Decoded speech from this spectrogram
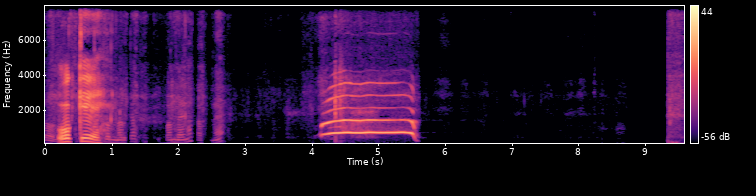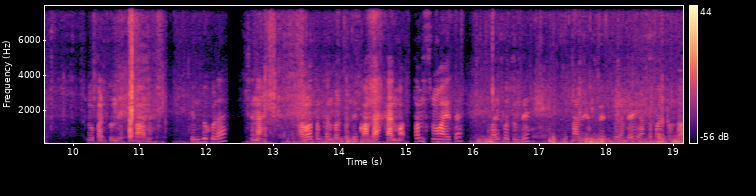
డౌన్. ఓకే. నడక ఇబ్బంది అయినా కష్టమే. స్నో పడుతుంది బాగా కింద కూడా చిన్న పర్వతం కనబడుతుంది కొండ. కానీ మొత్తం స్నో అయితే పడిపోతుంది. నా వ్యూ ప్లేస్ చూడండి ఎంత పడుతుందో.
